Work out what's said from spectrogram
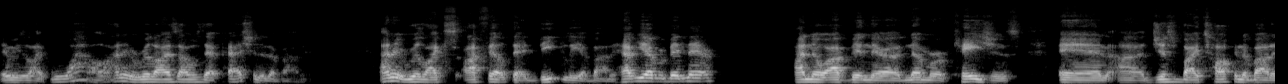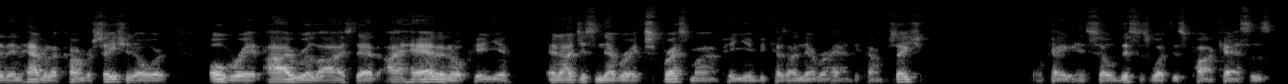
And we're like, wow, I didn't realize I was that passionate about it. I didn't realize I felt that deeply about it. Have you ever been there? I know I've been there a number of occasions, and uh, just by talking about it and having a conversation over over it, I realized that I had an opinion, and I just never expressed my opinion because I never had the conversation. Okay, and so this is what this podcast is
